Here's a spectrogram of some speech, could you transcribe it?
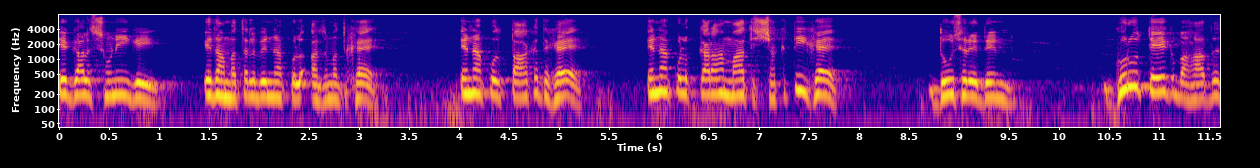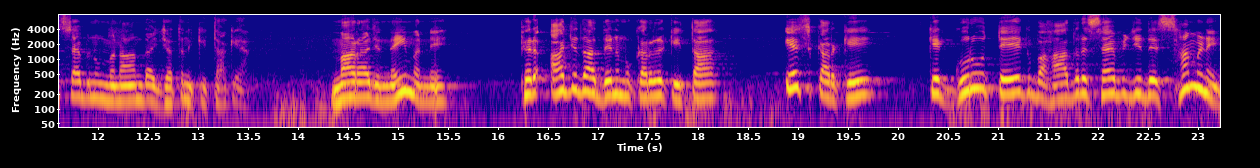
ਇਹ ਗੱਲ ਸੁਣੀ ਗਈ। ਇਹਦਾ ਮਤਲਬ ਇਹਨਾਂ ਕੋਲ ਅਜ਼ਮਤ ਹੈ, ਇਹਨਾਂ ਕੋਲ ਤਾਕਤ ਹੈ, ਇਹਨਾਂ ਕੋਲ ਕਰਾਮਾਤ ਸ਼ਕਤੀ ਹੈ। ਦੂਸਰੇ ਦਿਨ ਗੁਰੂ ਤੇਗ ਬਹਾਦਰ ਸਾਹਿਬ ਨੂੰ ਮਨਾਉਣ ਦਾ ਯਤਨ ਕੀਤਾ ਗਿਆ। ਮਹਾਰਾਜ ਨਹੀਂ ਮੰਨੇ, ਫਿਰ ਅੱਜ ਦਾ ਦਿਨ ਮੁਕਰਰ ਕੀਤਾ। ਇਸ ਕਰਕੇ ਕਿ ਗੁਰੂ ਤੇਗ ਬਹਾਦਰ ਸਾਹਿਬ ਜੀ ਦੇ ਸਾਹਮਣੇ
